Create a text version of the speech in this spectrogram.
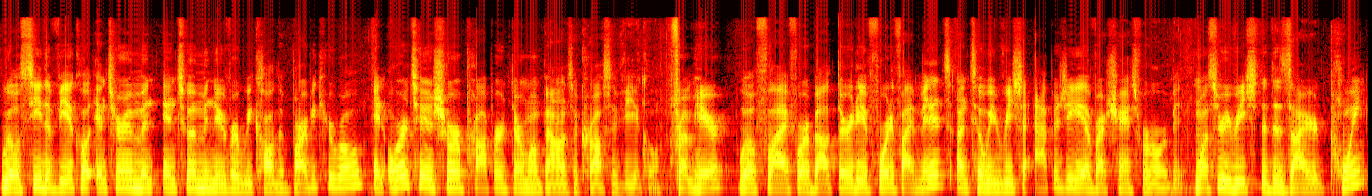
we will see the vehicle enter into a maneuver we call the barbecue roll in order to ensure proper thermal balance across the vehicle. From here, we'll fly for about 30 to 45 minutes until we reach the apogee of our transfer orbit. Once we reach the desired point,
